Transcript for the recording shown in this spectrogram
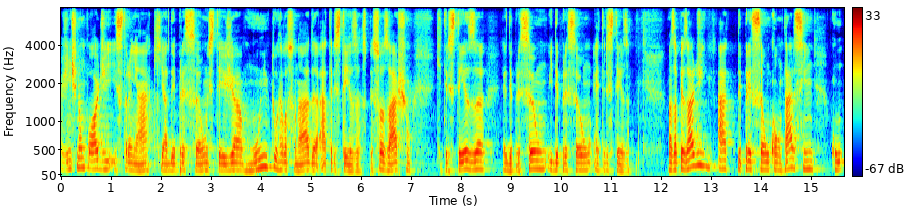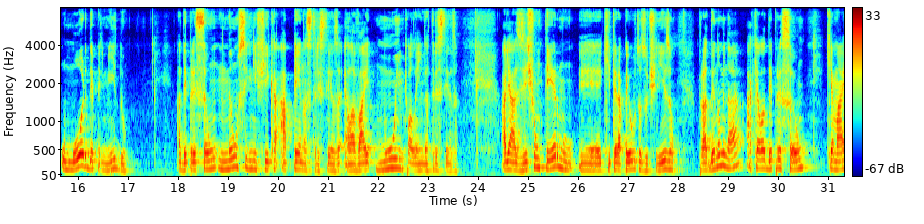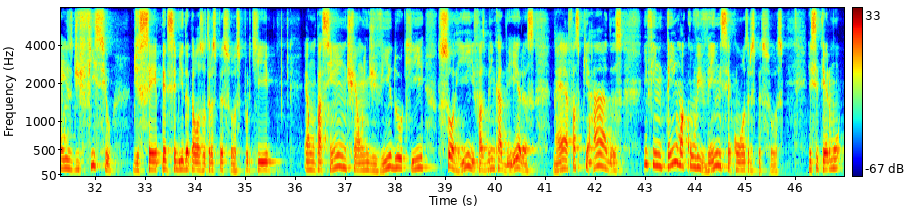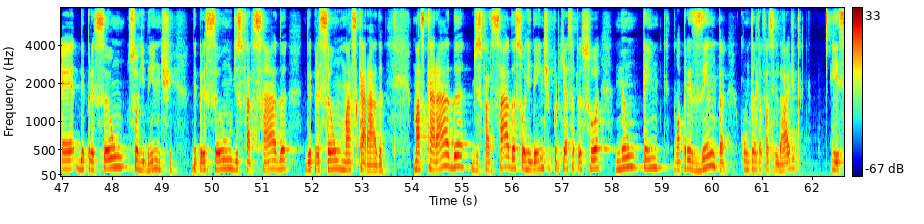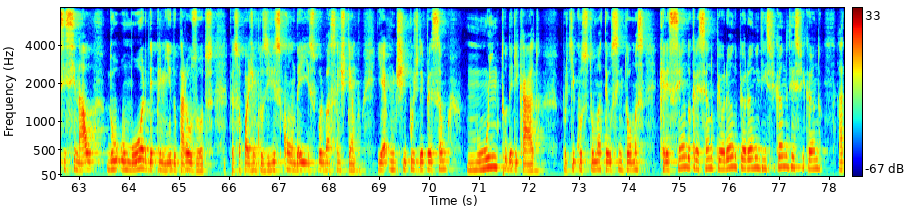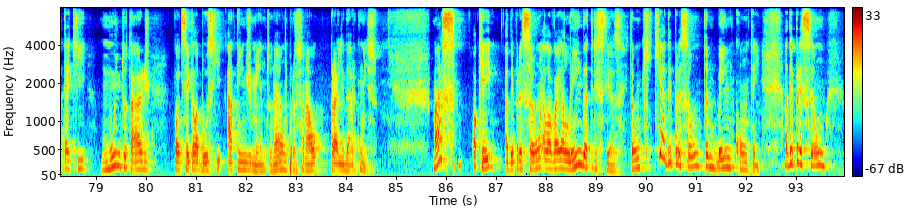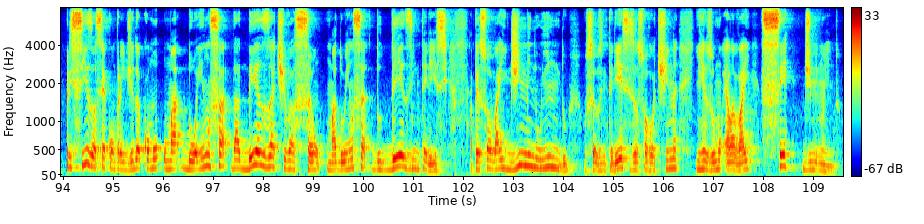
A gente não pode estranhar que a depressão esteja muito relacionada à tristeza. As pessoas acham que tristeza é depressão e depressão é tristeza. Mas apesar de a depressão contar sim com humor deprimido, a depressão não significa apenas tristeza, ela vai muito além da tristeza. Aliás, existe um termo eh, que terapeutas utilizam para denominar aquela depressão que é mais difícil de ser percebida pelas outras pessoas, porque é um paciente, é um indivíduo que sorri, faz brincadeiras, né, faz piadas, enfim, tem uma convivência com outras pessoas. Esse termo é depressão sorridente, depressão disfarçada, depressão mascarada mascarada, disfarçada, sorridente, porque essa pessoa não tem, não apresenta com tanta facilidade esse sinal do humor deprimido para os outros. A pessoa pode inclusive esconder isso por bastante tempo e é um tipo de depressão muito delicado, porque costuma ter os sintomas crescendo, crescendo, piorando, piorando, intensificando, intensificando, até que muito tarde pode ser que ela busque atendimento, né? um profissional para lidar com isso. Mas, ok, a depressão ela vai além da tristeza. Então, o que, que a depressão também contém? A depressão precisa ser compreendida como uma doença da desativação, uma doença do desinteresse. A pessoa vai diminuindo os seus interesses, a sua rotina, em resumo, ela vai se diminuindo.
